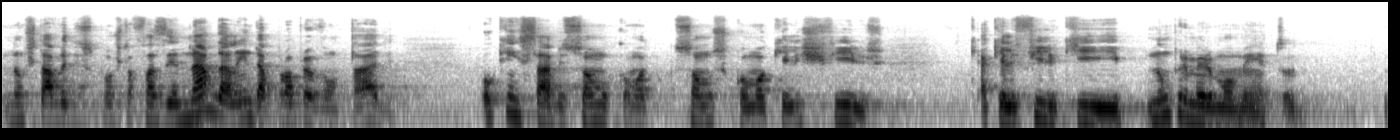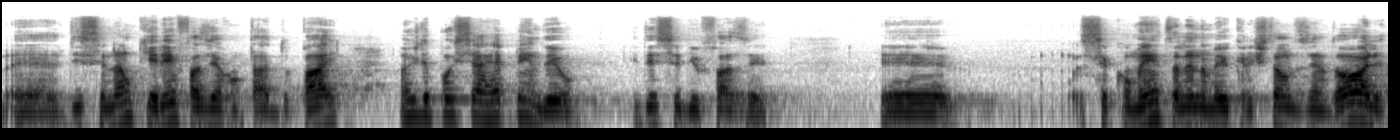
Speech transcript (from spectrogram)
não estava disposto a fazer nada além da própria vontade? Ou quem sabe somos como, somos como aqueles filhos, aquele filho que, num primeiro momento, é, disse não querer fazer a vontade do Pai, mas depois se arrependeu e decidiu fazer. É, você comenta né, no meio cristão dizendo: olha,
